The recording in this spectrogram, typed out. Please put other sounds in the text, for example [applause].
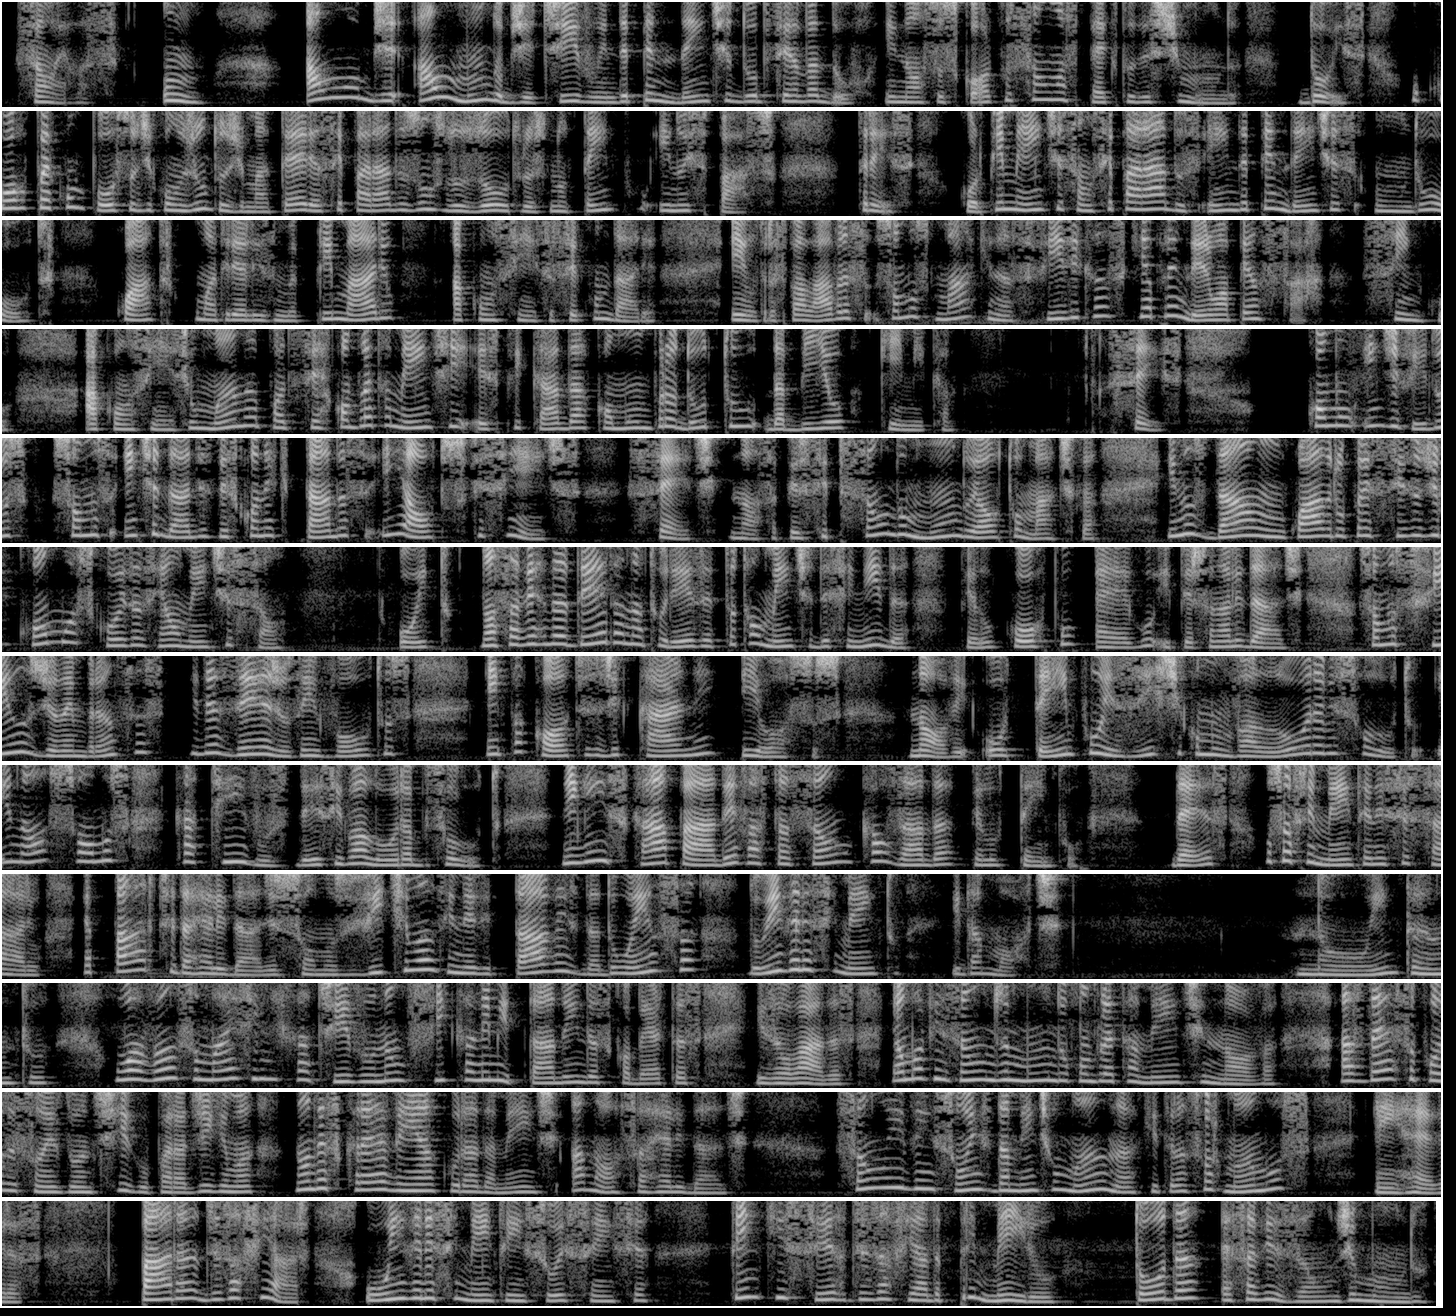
São elas: 1. Um, há, um há um mundo objetivo independente do observador, e nossos corpos são um aspecto deste mundo. 2. O corpo é composto de conjuntos de matéria separados uns dos outros no tempo e no espaço. 3. Corpo e mente são separados e independentes um do outro. 4. O materialismo é primário, a consciência secundária. Em outras palavras, somos máquinas físicas que aprenderam a pensar. 5. A consciência humana pode ser completamente explicada como um produto da bioquímica. 6. Como indivíduos, somos entidades desconectadas e autossuficientes. 7. Nossa percepção do mundo é automática e nos dá um quadro preciso de como as coisas realmente são. 8. Nossa verdadeira natureza é totalmente definida pelo corpo, ego e personalidade. Somos fios de lembranças e desejos envoltos em pacotes de carne e ossos. 9. O tempo existe como um valor absoluto e nós somos cativos desse valor absoluto. Ninguém escapa à devastação causada pelo tempo. 10. O sofrimento é necessário, é parte da realidade. Somos vítimas inevitáveis da doença, do envelhecimento e da morte. No entanto, o avanço mais significativo não fica limitado em descobertas isoladas, é uma visão de mundo completamente nova. As dez suposições do antigo paradigma não descrevem acuradamente a nossa realidade. São invenções da mente humana que transformamos em regras. Para desafiar o envelhecimento em sua essência, tem que ser desafiada primeiro toda essa visão de mundo,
